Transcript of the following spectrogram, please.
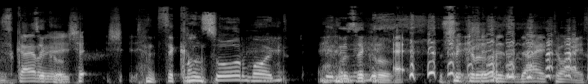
سكايرو ش... ش... سكرو. منصور مود. سكرو. سكرو. Shadow Die Twice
